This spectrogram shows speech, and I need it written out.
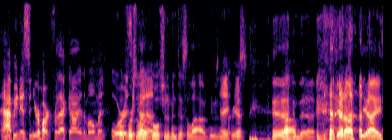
happiness in your heart for that guy in the moment, or Well, is first of all, kind that goal should have been disallowed. He was in Hey, the crease. Um, get off the ice.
